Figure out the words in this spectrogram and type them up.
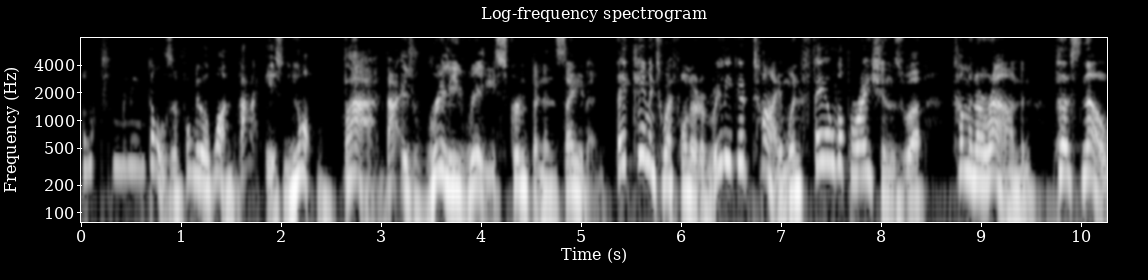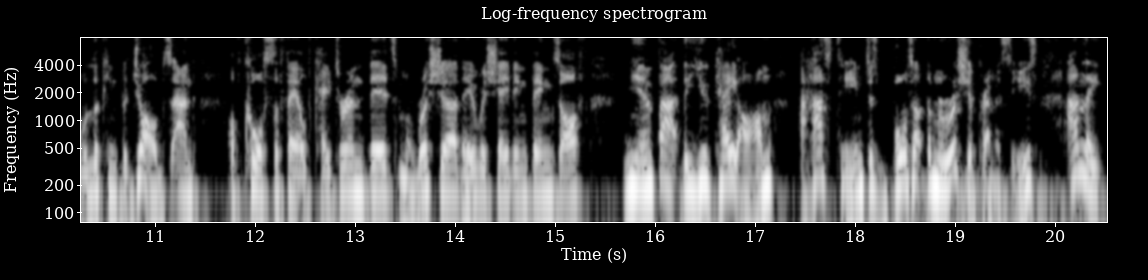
$14 million in Formula One. That is not bad. That is really, really scrimping and saving. They came into F1 at a really good time when failed operations were coming around and personnel were looking for jobs and of course, the failed Caterham bids, Marussia, they were shaving things off. In fact, the UK arm, Haas team, just bought up the Marussia premises, and they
